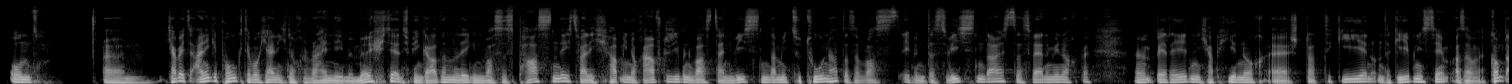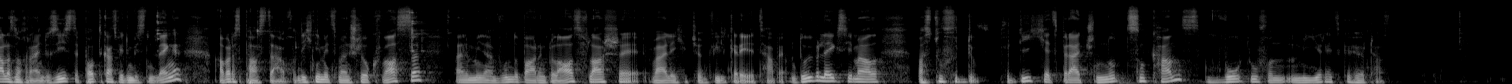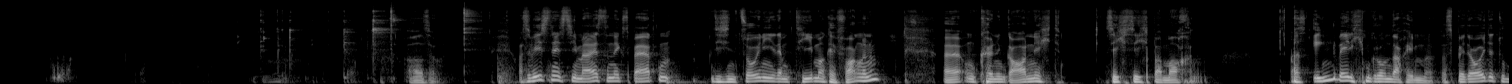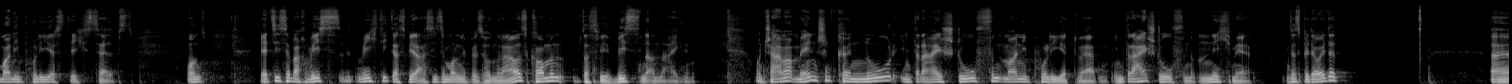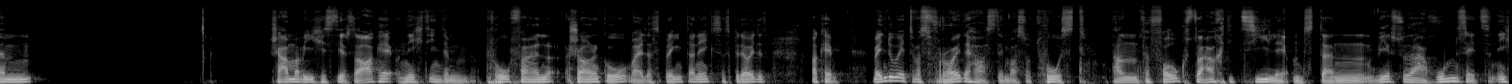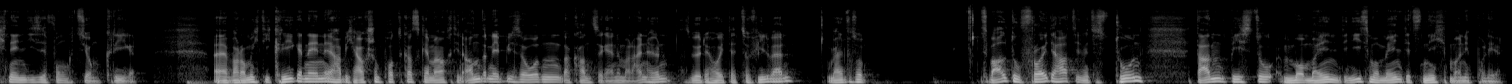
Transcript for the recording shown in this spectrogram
Und ähm, ich habe jetzt einige Punkte, wo ich eigentlich noch reinnehmen möchte. Ich bin gerade am überlegen, was es passend ist, weil ich habe mir noch aufgeschrieben, was dein Wissen damit zu tun hat. Also was eben das Wissen da ist, das werden wir noch be äh, bereden. Ich habe hier noch äh, Strategien und Ergebnisse. Also kommt alles noch rein. Du siehst, der Podcast wird ein bisschen länger, aber das passt auch. Und ich nehme jetzt mal einen Schluck Wasser mit einer wunderbaren Glasflasche, weil ich jetzt schon viel geredet habe. Und du überlegst dir mal, was du für, für dich jetzt bereits nutzen kannst, wo du von mir jetzt gehört hast. Also, also wissen jetzt die meisten Experten, die sind so in ihrem Thema gefangen äh, und können gar nicht sich sichtbar machen. Aus irgendwelchem Grund auch immer. Das bedeutet, du manipulierst dich selbst. Und jetzt ist aber auch wichtig, dass wir aus dieser Manipulation rauskommen, dass wir Wissen aneignen. Und schau mal, Menschen können nur in drei Stufen manipuliert werden. In drei Stufen und nicht mehr. Das bedeutet, ähm, schau mal, wie ich es dir sage und nicht in dem Profile-Jargon, weil das bringt da nichts. Das bedeutet, okay, wenn du etwas Freude hast, in was du tust, dann verfolgst du auch die Ziele und dann wirst du da auch umsetzen. Ich nenne diese Funktion Krieger. Äh, warum ich die Krieger nenne, habe ich auch schon Podcast gemacht in anderen Episoden. Da kannst du gerne mal reinhören. Das würde heute zu viel werden. einfach so, Sobald du Freude hast, etwas zu tun, dann bist du im Moment, in diesem Moment jetzt nicht manipuliert.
